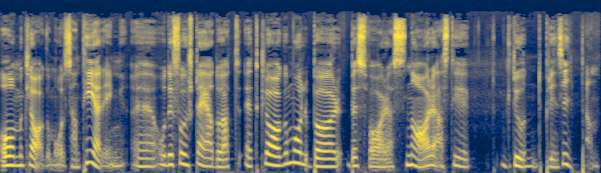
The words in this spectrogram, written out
om klagomålshantering. Eh, och det första är då att ett klagomål bör besvaras snarast. Det är grundprincipen.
